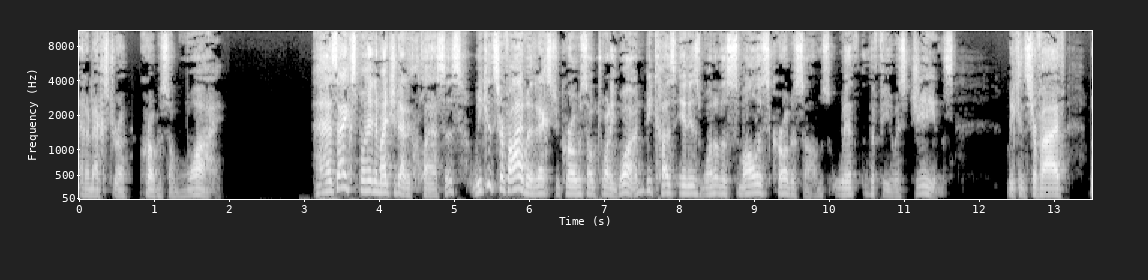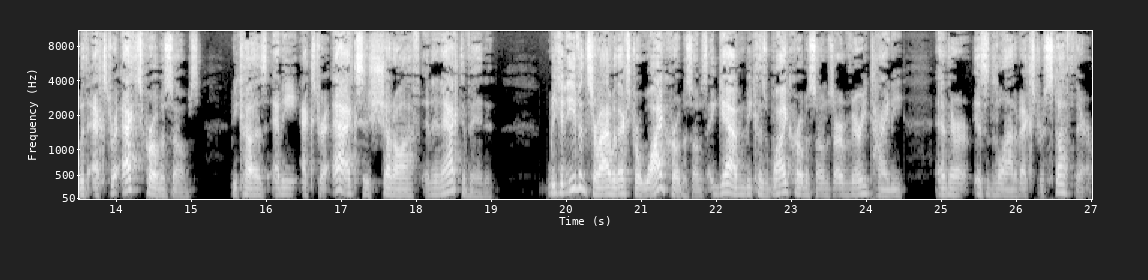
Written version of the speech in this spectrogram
and an extra chromosome Y. As I explained in my genetics classes, we can survive with an extra chromosome 21 because it is one of the smallest chromosomes with the fewest genes. We can survive with extra X chromosomes because any extra X is shut off and inactivated. We can even survive with extra Y chromosomes, again, because Y chromosomes are very tiny and there isn't a lot of extra stuff there.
